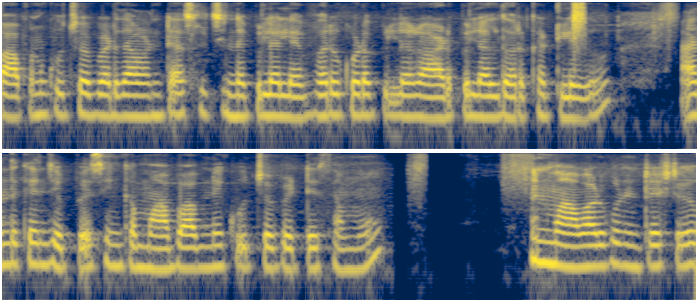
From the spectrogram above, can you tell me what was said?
పాపను కూర్చోబెడదామంటే అసలు చిన్నపిల్లలు ఎవ్వరు కూడా పిల్లలు ఆడపిల్లలు దొరకట్లేదు. అందుకని చెప్పేసి ఇంకా మా బాబునే కూర్చోబెట్టేసాము అండ్ మావాడు కూడా ఇంట్రెస్ట్గా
